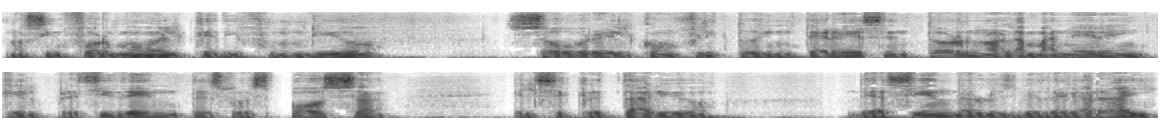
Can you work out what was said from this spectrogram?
nos informó, el que difundió sobre el conflicto de interés en torno a la manera en que el presidente, su esposa, el secretario de Hacienda Luis Videgaray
